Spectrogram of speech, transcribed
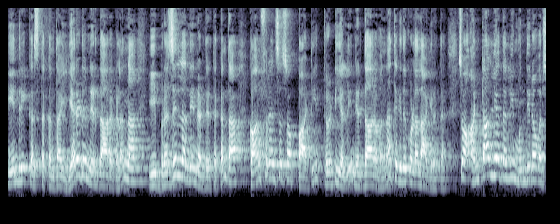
ಕೇಂದ್ರೀಕರಿಸ್ತಕ್ಕಂಥ ಎರಡು ನಿರ್ಧಾರಗಳನ್ನು ಈ ಬ್ರೆಜಿಲ್ನಲ್ಲಿ ನಡೆದಿರ್ತಕ್ಕಂಥ ಕಾನ್ಫರೆನ್ಸಸ್ ಆಫ್ ಪಾರ್ಟಿ ತರ್ಟಿಯಲ್ಲಿ ನಿರ್ಧಾರವನ್ನು ತೆಗೆದುಕೊಳ್ಳಲಾಗಿರುತ್ತೆ. ಸೊ ಅಂಟಾಲ್ಯದಲ್ಲಿ ಮುಂದಿನ ವರ್ಷ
